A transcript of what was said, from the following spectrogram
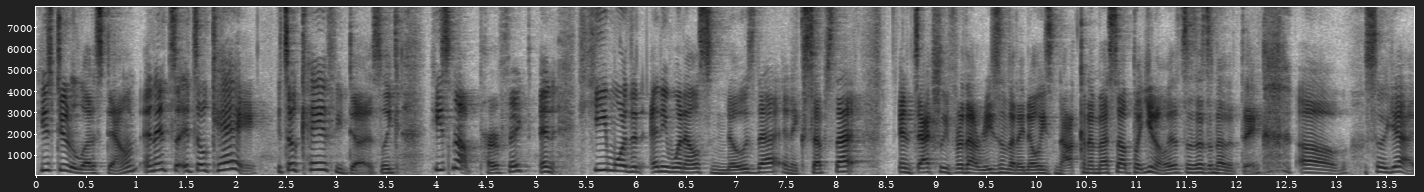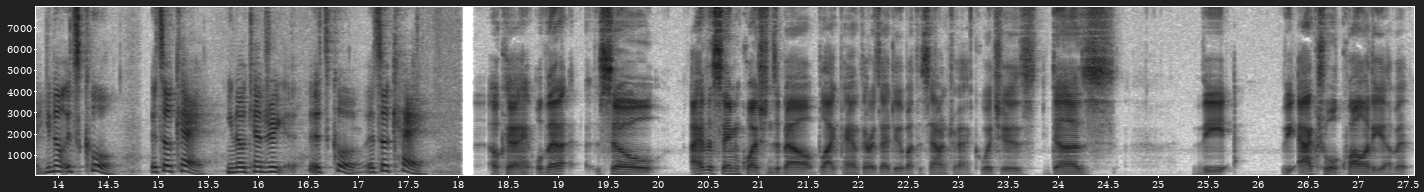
he's due to let us down and it's it's okay. It's okay if he does. Like he's not perfect and he more than anyone else knows that and accepts that. And it's actually for that reason that I know he's not gonna mess up. But you know, that's that's another thing. Um, so yeah, you know, it's cool. It's okay. You know, Kendrick, it's cool. It's okay. Okay, well that so I have the same questions about Black Panther as I do about the soundtrack, which is does the the actual quality of it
